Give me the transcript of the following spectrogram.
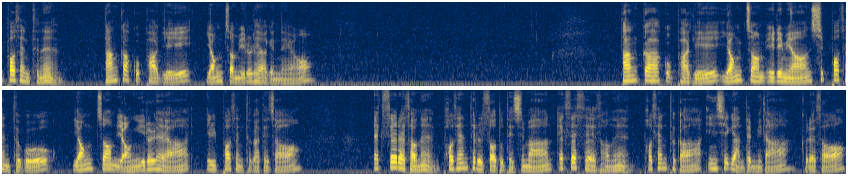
1%는 단가 곱하기 0.1을 해야겠네요. 단가 곱하기 0.1이면 10%고 0.01을 해야 1%가 되죠. 엑셀에서는 퍼센트를 써도 되지만 액세스에서는 퍼센트가 인식이 안 됩니다. 그래서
